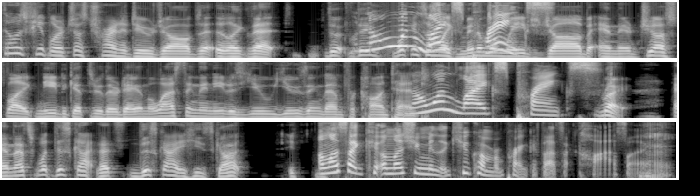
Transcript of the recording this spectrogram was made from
those people are just trying to do jobs that, like that. The, they No work one in some likes like minimum pranks. wage job, and they're just like need to get through their day, and the last thing they need is you using them for content. No one likes pranks. right, and that's what this guy. That's this guy. He's got. It, Unless I, unless you mean the cucumber prank, that's a classic.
